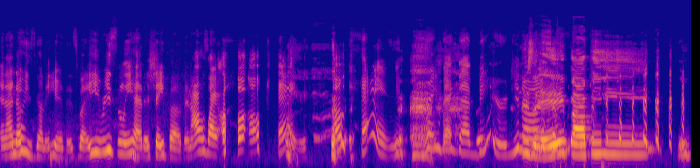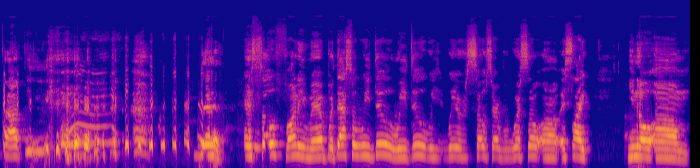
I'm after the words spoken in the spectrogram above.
and I know he's gonna hear this, but he recently had a shape up, and I was like, oh, okay, okay, bring back that beard, you know. You say, hey, Poppy, hey, Poppy. yeah, it's so funny, man. But that's what we do. We do. We we are so we're so. Uh, it's like, you know, um,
